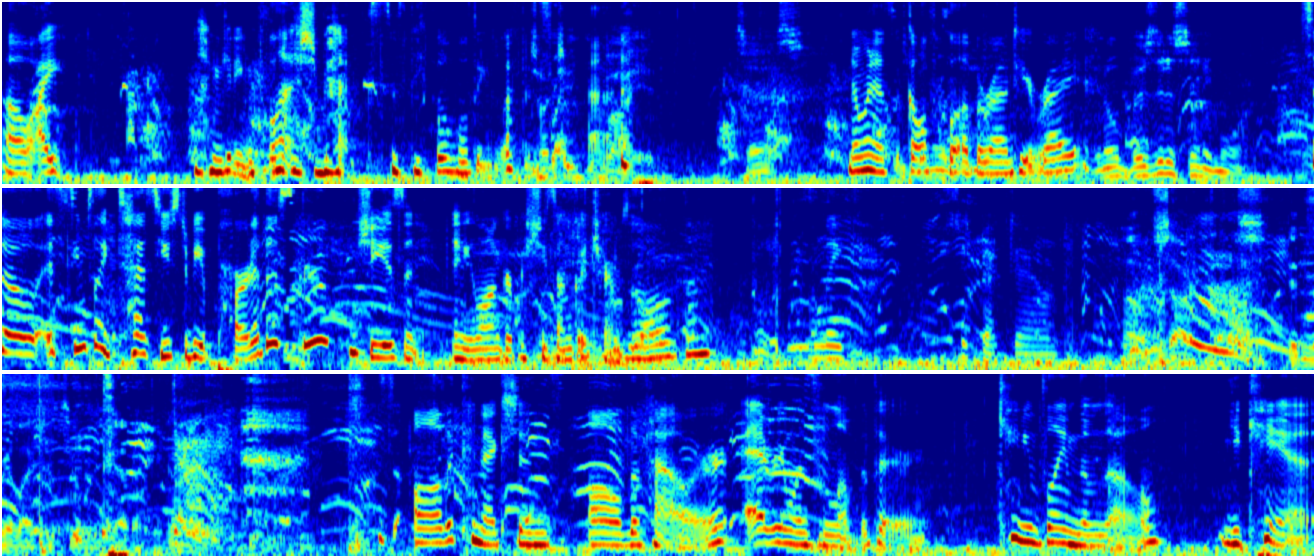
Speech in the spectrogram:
oh, I... I'm getting flashbacks of people holding weapons like that. Quiet. Tess, No one has a golf club around here, right? you don't visit us anymore. So it seems like Tess used to be a part of this group. She isn't any longer, but she's on good terms with all of them. Malik, sit back down. Oh, sorry, Tess. Didn't realize you two were together. Go. It's all the connections, all the power. Everyone's in love with her. Can you blame them though? You can't.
